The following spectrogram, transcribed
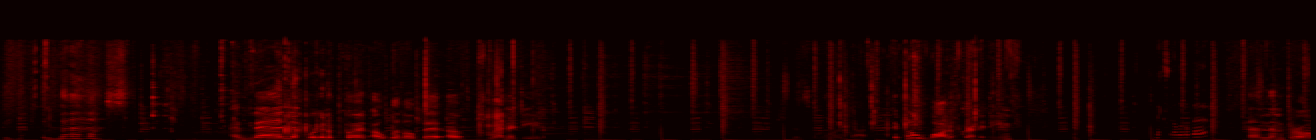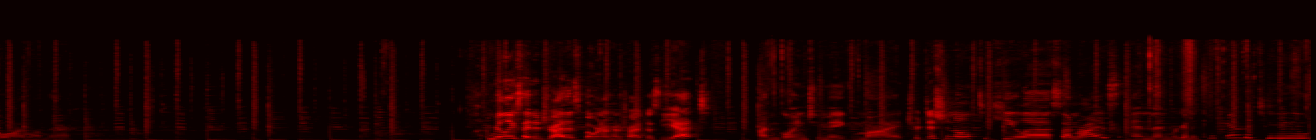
Clean up the mess. And then we're gonna put a little bit of grenadine. Put a lot of grenadine. And then throw a lime on there. I'm really excited to try this, but we're not gonna try it just yet. I'm going to make my traditional tequila sunrise, and then we're gonna compare the two.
